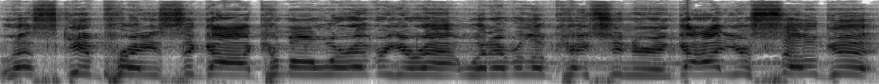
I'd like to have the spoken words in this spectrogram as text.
Let's give praise to God. Come on, wherever you're at, whatever location you're in. God, you're so good.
